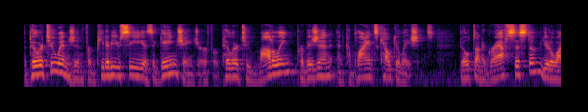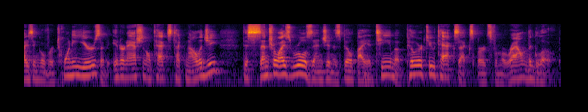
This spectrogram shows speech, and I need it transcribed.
The Pillar 2 engine from PwC is a game changer for Pillar 2 modeling, provision, and compliance calculations. Built on a graph system utilizing over 20 years of international tax technology, this centralized rules engine is built by a team of Pillar 2 tax experts from around the globe.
